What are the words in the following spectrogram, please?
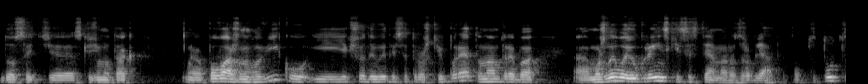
досить, скажімо так, поважного віку. І якщо дивитися трошки вперед, то нам треба. Можливо, і українські системи розробляти. Тобто тут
